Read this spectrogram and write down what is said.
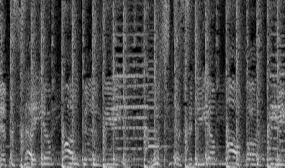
لبسها يما البلدي وسنسل يما فردي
